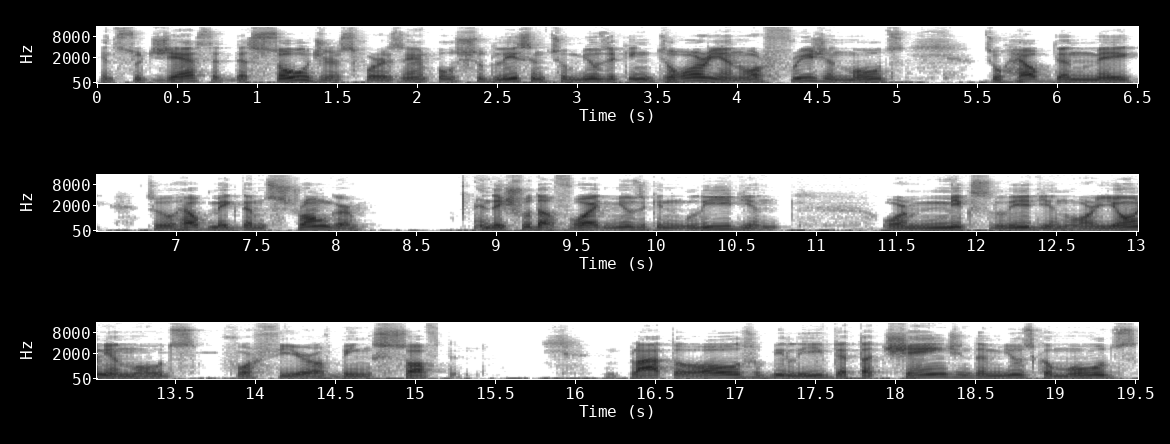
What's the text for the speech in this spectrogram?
and suggested that the soldiers, for example, should listen to music in Dorian or Phrygian modes to help them make to help make them stronger, and they should avoid music in Lydian or Mixolydian or Ionian modes for fear of being softened. And Plato also believed that a change in the musical modes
